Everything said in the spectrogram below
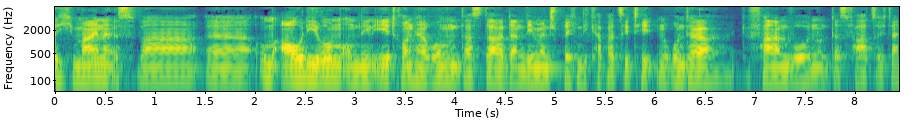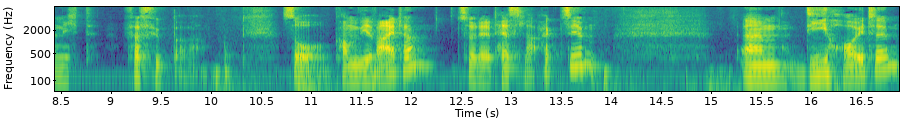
ich meine, es war äh, um Audi rum, um den e-tron herum, dass da dann dementsprechend die Kapazitäten runtergefahren wurden und das Fahrzeug dann nicht verfügbar war. So, kommen wir weiter zu der Tesla-Aktie, ähm, die heute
